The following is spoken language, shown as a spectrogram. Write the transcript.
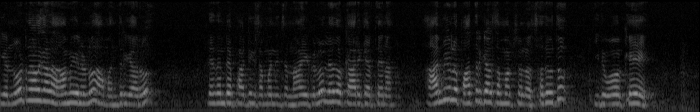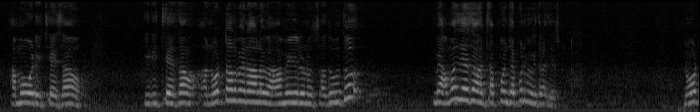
ఈ నూట నాలుగు హామీలను ఆ మంత్రి గారు లేదంటే పార్టీకి సంబంధించిన నాయకులు లేదా కార్యకర్త అయినా హామీలు పాత్రికేయుల సమక్షంలో చదువుతూ ఇది ఓకే అమ్మఒడి ఇచ్చేసాం ఇది ఇచ్చేసాం ఆ నూట నలభై నాలుగు హామీలను చదువుతూ మేము అమలు చేసామని చెప్పని చెప్పని మేము విత్డ్రా చేసుకుంటాం. నూట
